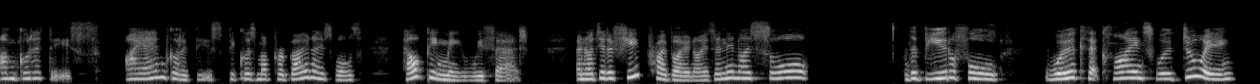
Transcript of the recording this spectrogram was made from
I'm good at this. I am good at this because my pro bonos was helping me with that and I did a few pro bonos, and then I saw the beautiful work that clients were doing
